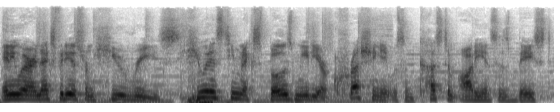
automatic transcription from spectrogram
Anyway, our next video is from Hugh Rees. Hugh and his team at Exposed Media are crushing it with some custom audiences based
